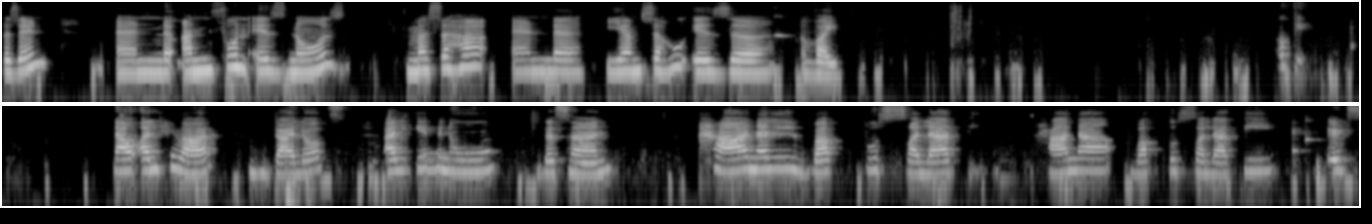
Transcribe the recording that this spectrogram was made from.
present and anfun is nose masaha and uh, yamsahu is uh, wipe okay. Now al-hiwar dialogues. Al-ibnu the son. Hanal waqtu salati. Hana waqtu salati. It's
